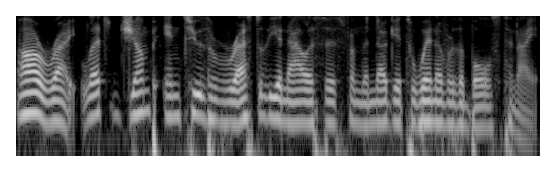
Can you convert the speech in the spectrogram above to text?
All right, let's jump into the rest of the analysis from the Nuggets' win over the Bulls tonight.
